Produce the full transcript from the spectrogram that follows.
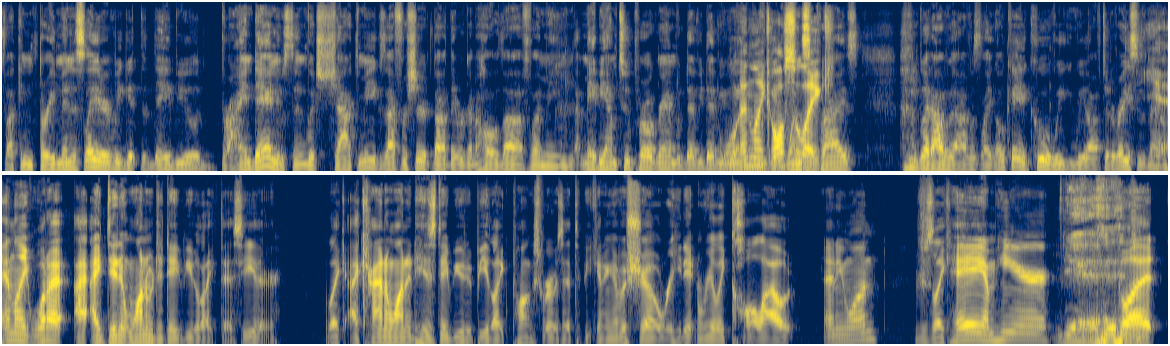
fucking three minutes later, we get the debut of Bryan Danielson, which shocked me because I for sure thought they were going to hold off. I mean, maybe I'm too programmed with WWE. Well, and, like, also, like- surprise. but I was, I was like, okay, cool, we we off to the races now. Yeah, and like what I, I I didn't want him to debut like this either. Like I kind of wanted his debut to be like Punk's, where it was at the beginning of a show where he didn't really call out anyone. Just like, "Hey, I'm here," yeah, but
